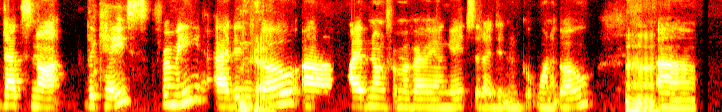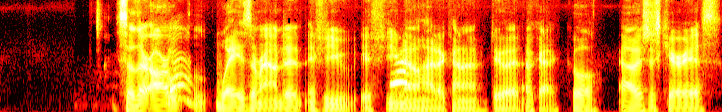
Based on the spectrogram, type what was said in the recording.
That's not the case for me. I didn't Okay. go. Um, I've known from a very young age that I didn't want to go. Uh-huh. Um, So there are Yeah. ways around it if you if you Yeah. know how to kind of do it. Okay, cool. I was just curious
